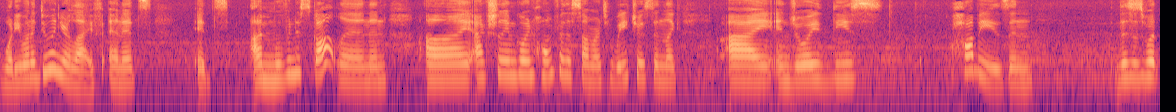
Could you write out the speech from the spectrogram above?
what do you want to do in your life? And it's, it's, I'm moving to Scotland and I actually am going home for the summer to waitress and like, I enjoy these hobbies and this is what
